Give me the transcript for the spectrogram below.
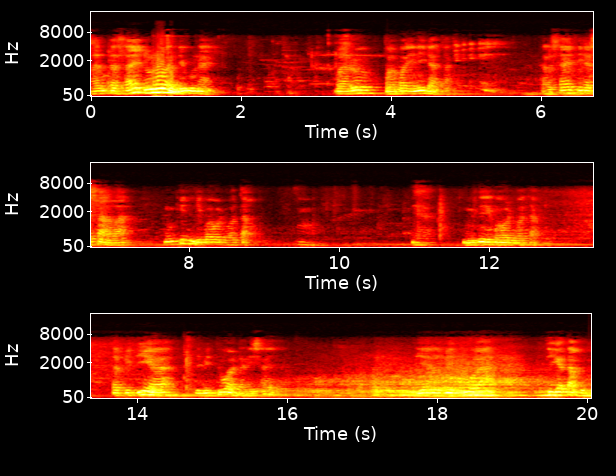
Lantas saya duluan di Unai. Baru bapak ini datang. Kalau saya tidak salah, mungkin di bawah dua tahun. Ya, mungkin di bawah dua tahun. Tapi dia lebih tua dari saya. Dia lebih tua tiga tahun.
